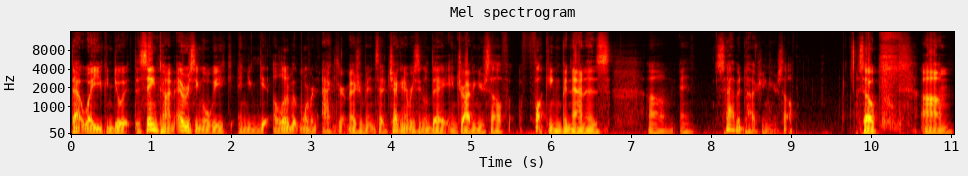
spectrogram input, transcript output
That way you can do it the same time every single week and you can get a little bit more of an accurate measurement instead of checking every single day and driving yourself fucking bananas um, and sabotaging yourself. So, um,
